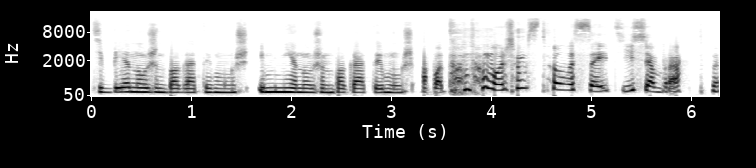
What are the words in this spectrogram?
тебе нужен богатый муж, и мне нужен богатый муж, а потом мы можем снова сойтись обратно.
